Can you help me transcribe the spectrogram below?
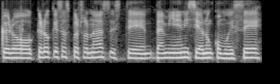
pero creo que esas personas este, también hicieron como ese,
